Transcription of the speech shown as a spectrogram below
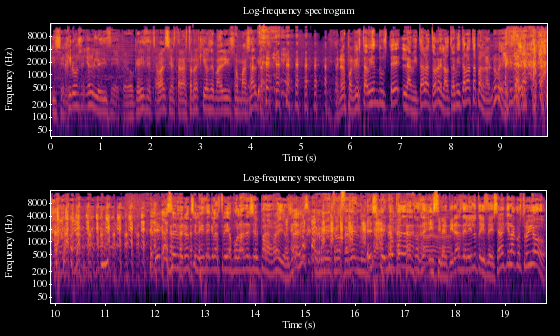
Y se gira un señor y le dice, ¿pero qué dice, chaval? Si hasta las torres Kios de Madrid son más altas. Dice, no, es porque está viendo usted la mitad de la torre, la otra mitad la tapan las nubes. Llega a ser de noche y le dice que la estrella polar es el pararrayos, ¿sabes? Retroceder nunca. Es que no puede retroceder. Y si le tiras del hilo te dice, ¿sabe quién la construyó?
